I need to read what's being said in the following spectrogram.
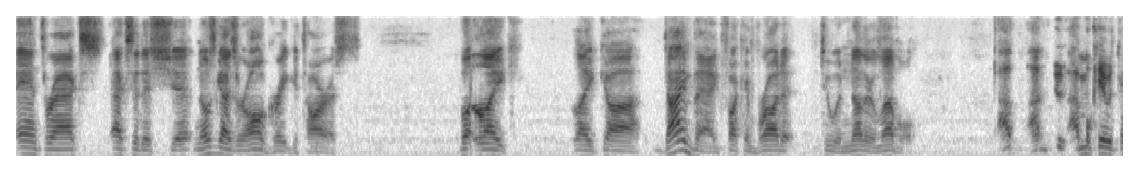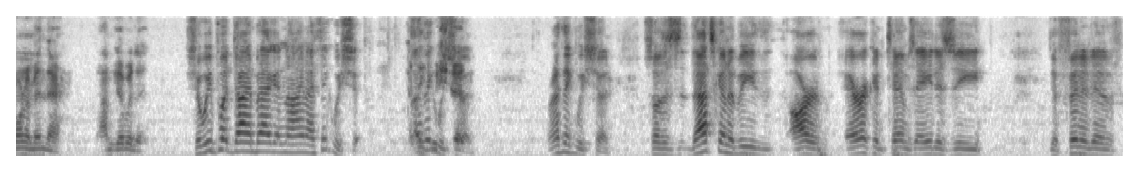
Anthrax, Exodus shit, and those guys are all great guitarists. But like, like uh Dimebag fucking brought it to another level. I'll, I'm dude, I'm okay with throwing him in there. I'm good with it. Should we put Dimebag at nine? I think we should. I think, we should. I think we should. So this, that's going to be our Eric and Tim's A to Z definitive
